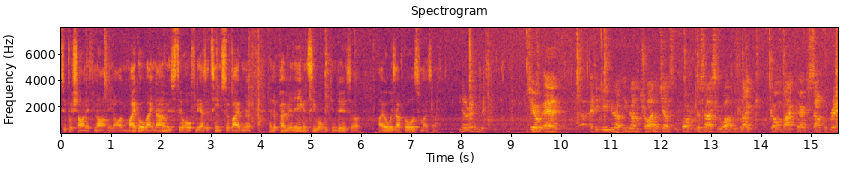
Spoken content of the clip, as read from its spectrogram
to push on. If not, you know, my goal right now is to hopefully as a team survive in the in the Premier League and see what we can do. So I always have goals for myself. Neil Reardon, please. Gio, uh, I think you, you're, you've been on trial at Chelsea before. Can I just ask you what it was like going back there to Stamford Bridge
